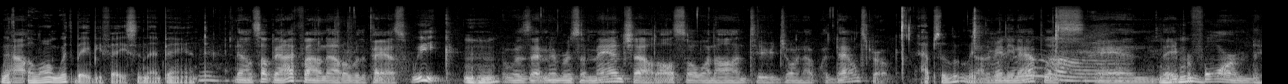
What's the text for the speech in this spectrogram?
with, now, along with Babyface in that band. Mm. Now, something I found out over the past week mm-hmm. was that members of Manchild also went on to join up with Downstroke. Absolutely. Out of Indianapolis. Oh. And they mm-hmm. performed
